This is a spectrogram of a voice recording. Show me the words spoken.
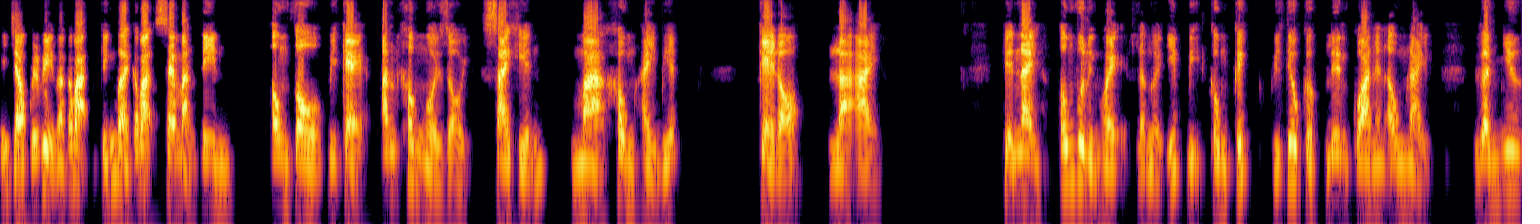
Kính chào quý vị và các bạn, kính mời các bạn xem bản tin Ông Tô bị kẻ ăn không ngồi rồi, sai khiến mà không hay biết Kẻ đó là ai? Hiện nay, ông Vương Đình Huệ là người ít bị công kích vì tiêu cực liên quan đến ông này, gần như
